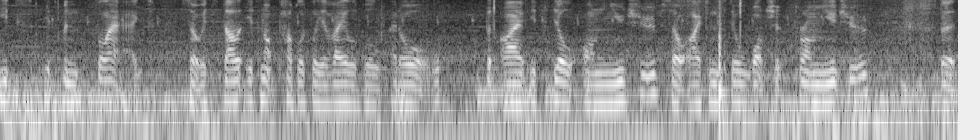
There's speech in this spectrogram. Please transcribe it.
it's it's been flagged so it's do, it's not publicly available at all but I it's still on YouTube so I can still watch it from YouTube but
